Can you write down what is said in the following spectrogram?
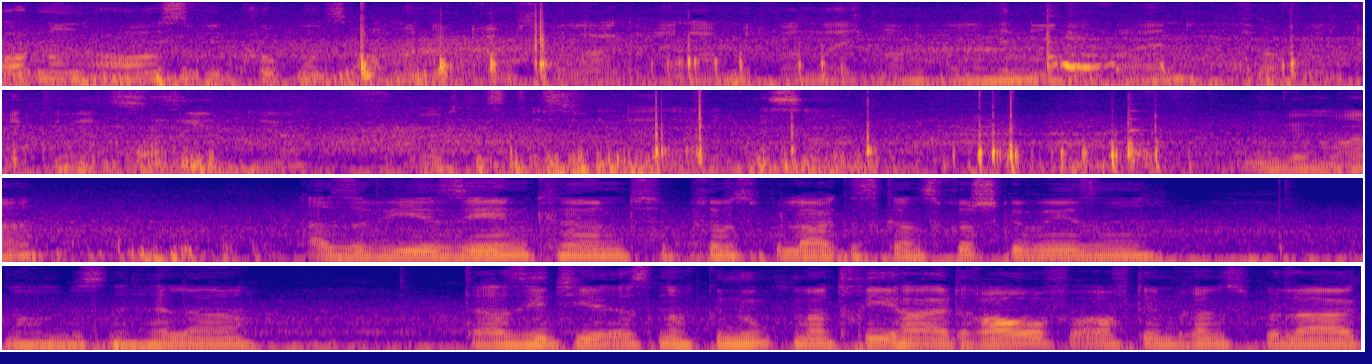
Ordnung aus. Wir gucken uns auch mal die Bremsbelag rein. Damit wandere ich mal mit meinem Handy hier rein. Ich hoffe, ihr kriegt den jetzt zu sehen hier. Vielleicht ist das von der Seite besser. Gucken wir mal. Also wie ihr sehen könnt, der Bremsbelag ist ganz frisch gewesen. Noch ein bisschen heller. Da seht ihr, ist noch genug Material drauf auf dem Bremsbelag.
